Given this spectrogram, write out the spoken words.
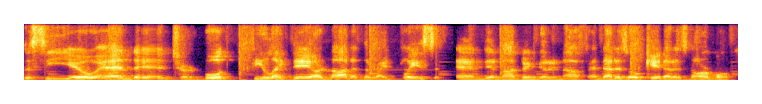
the CEO and the intern both feel like they are not at the right place and they're not doing good enough. And that is okay. That is normal.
